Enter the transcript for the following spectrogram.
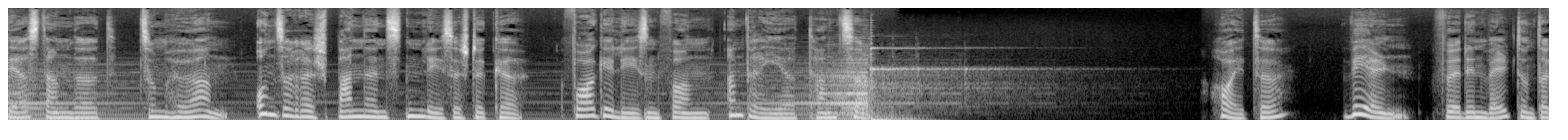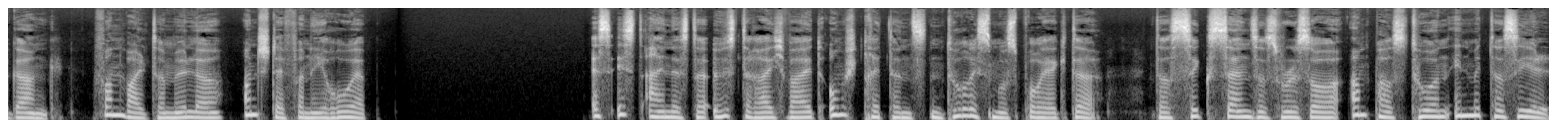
Der Standard zum Hören. Unsere spannendsten Lesestücke. Vorgelesen von Andrea Tanzer. Heute Wählen für den Weltuntergang von Walter Müller und Stefanie Rueb. Es ist eines der österreichweit umstrittensten Tourismusprojekte. Das Six Senses Resort am Pasturen in Mittersil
